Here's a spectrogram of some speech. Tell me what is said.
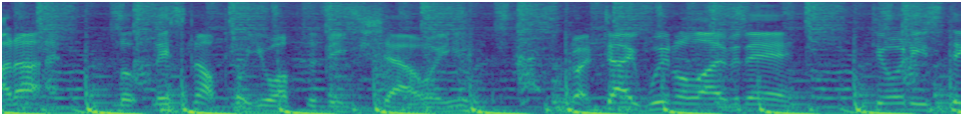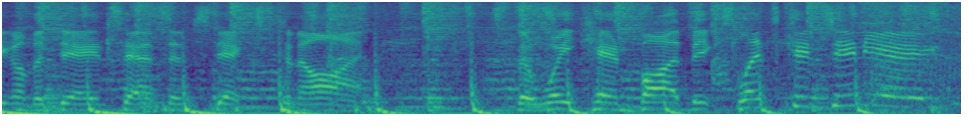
I don't look. Let's not put you off the mix, shall we? Got Dave Winnel over there doing his thing on the dance anthems decks tonight. It's the weekend vibe mix. Let's continue.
